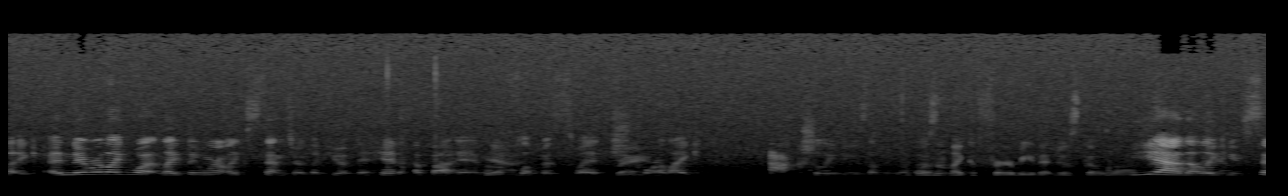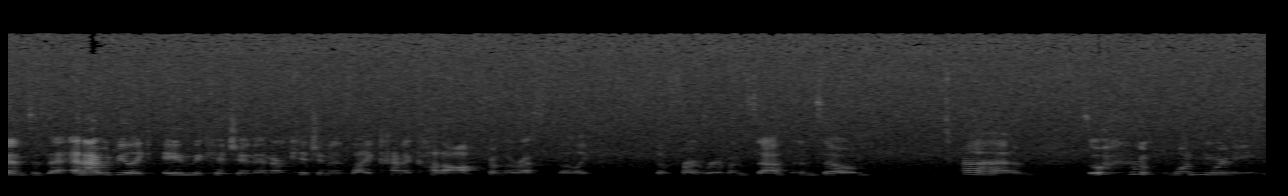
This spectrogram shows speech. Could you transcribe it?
Like, and they were like what? Like they weren't like censored. Like you have to hit a button or flip a switch Right. or like actually do something with It wasn't like a Furby that just goes off. Yeah, that like you senses it. And I would be like in the kitchen, and our kitchen is like kind of cut off from the rest of the like the front room and stuff. And so, um, so one morning,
